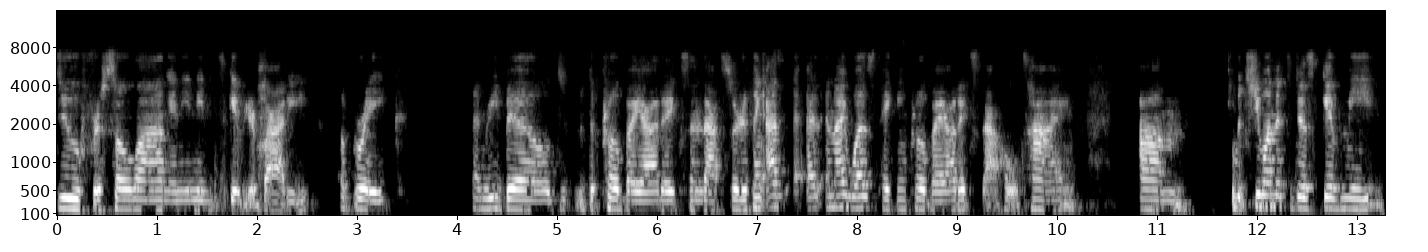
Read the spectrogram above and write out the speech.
do for so long and you need to give your body a break and rebuild the probiotics and that sort of thing. As, and I was taking probiotics that whole time. Um, but she wanted to just give me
